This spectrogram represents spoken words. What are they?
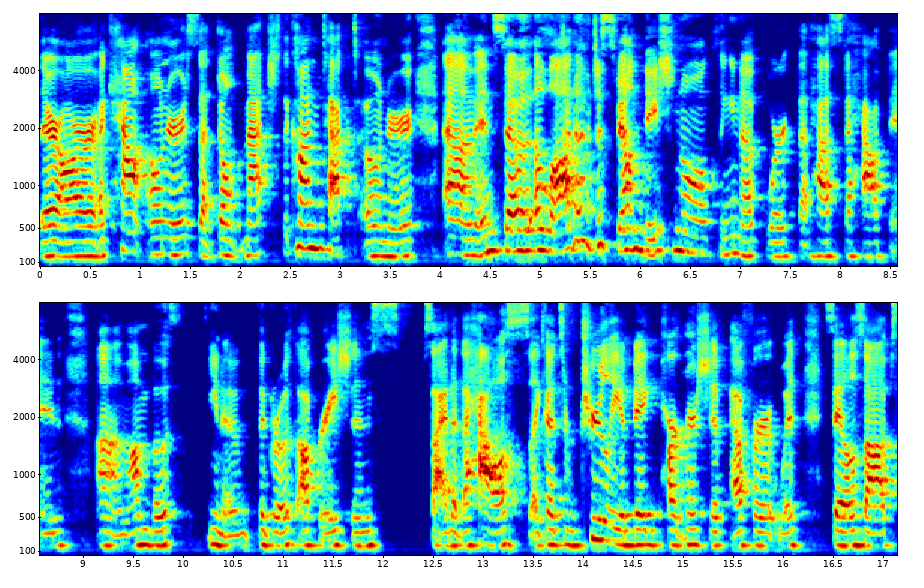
there are account owners that don't match the contact owner. Um, and so a lot of just foundational cleanup work that has to happen um, on both, you know, the growth operations side of the house. Like it's truly a big partnership effort with sales ops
